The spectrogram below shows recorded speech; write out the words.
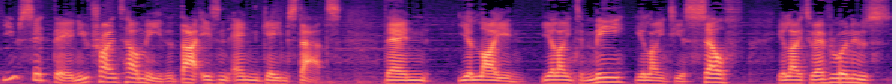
you sit there and you try and tell me that that isn't end game stats, then you're lying. You're lying to me. You're lying to yourself. You're lying to everyone who's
